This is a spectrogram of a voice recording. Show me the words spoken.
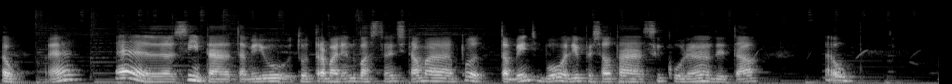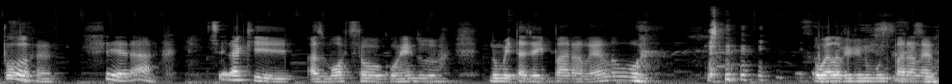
Eu, é? É, assim, tá, tá meio. tô trabalhando bastante e tal, mas, pô, tá bem de boa ali, o pessoal tá se curando e tal. Eu, porra, será? Será que as mortes estão ocorrendo numa Itajaí paralela ou. ou ela vive no mundo paralelo?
